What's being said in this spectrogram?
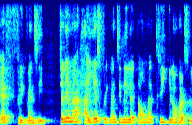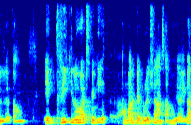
F frequency चलिए मैं हाईएस्ट फ्रीक्वेंसी नहीं लेता हूँ, मैं थ्री किलो हर्ट्स ले लेता हूँ। एक थ्री किलो हर्ट्स क्योंकि हमारा कैलकुलेशन आसान हो जाएगा।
